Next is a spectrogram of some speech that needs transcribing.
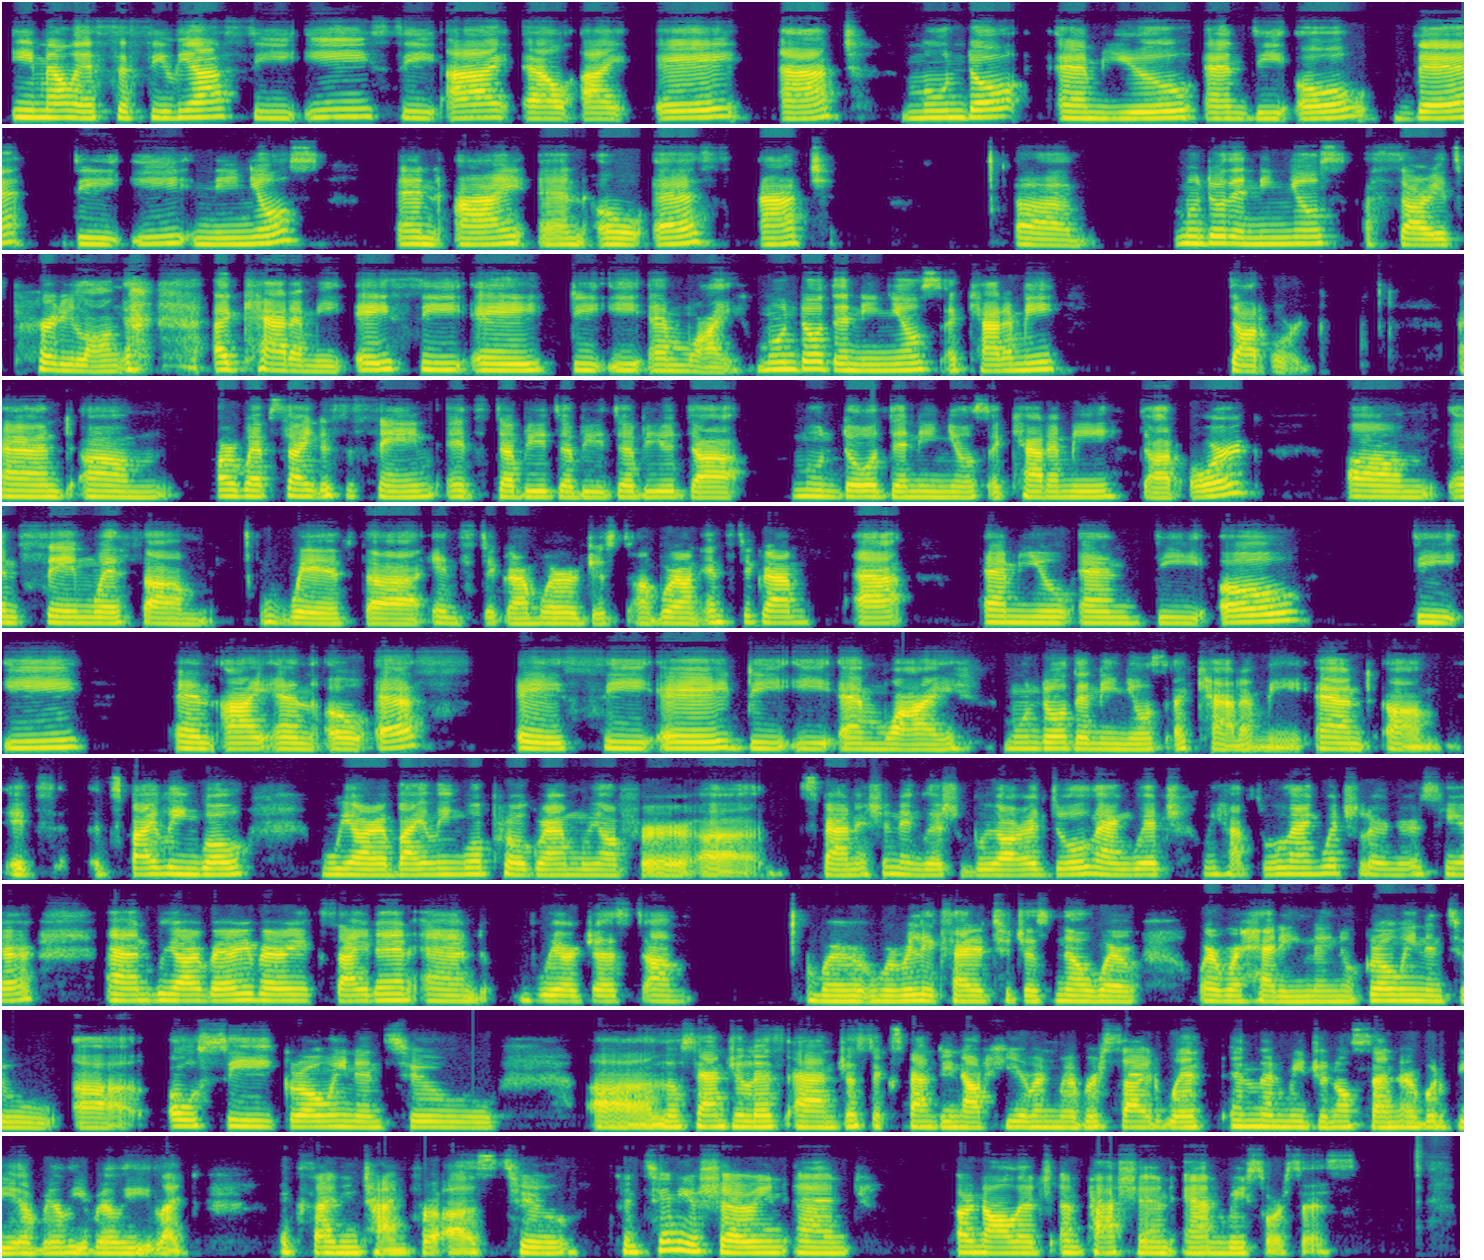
email is Cecilia C E C I L I A at mundo m u n d o D E Niños, N I N O S, at uh, Mundo de Niños, sorry, it's pretty long, Academy, A C A D E M Y, Mundo de Niños Academy dot org. And um, our website is the same. It's www.mundodeninosacademy.org. Um, and same with um, with uh, Instagram. We're just uh, we're on Instagram at M U N D O D E N I N O S A C A D E M Y Mundo de Niños Academy, and um, it's it's bilingual. We are a bilingual program. We offer uh, Spanish and English. We are a dual language. We have dual language learners here, and we are very very excited. And we're just um, we're we're really excited to just know where where we're heading. You know, growing into uh, OC, growing into uh, Los Angeles and just expanding out here in Riverside with Inland Regional Center would be a really, really like exciting time for us to continue sharing and our knowledge and passion and resources.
